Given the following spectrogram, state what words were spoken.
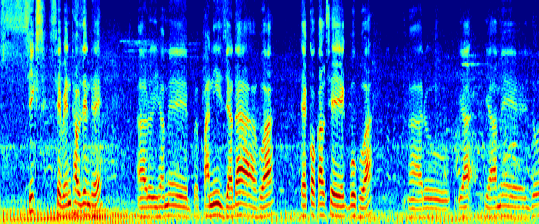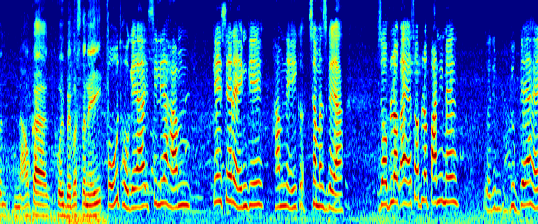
सिक्स सेवन थाउज़ेंड है। और यहाँ में पानी ज़्यादा हुआ एक कोकल से एक बुक हुआ। और यहाँ यहाँ में जो नाव का कोई व्यवस्था नहीं। बहुत हो गया इसीलिए हम कैसे रहेंगे हम नहीं समझ गया। सब लोग आए सब लोग पानी में डूब गया है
